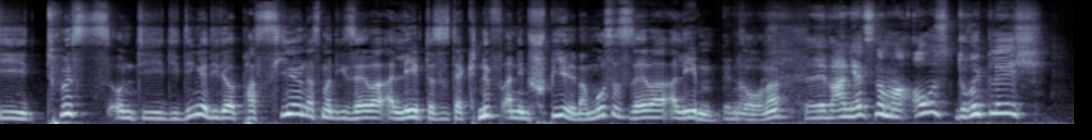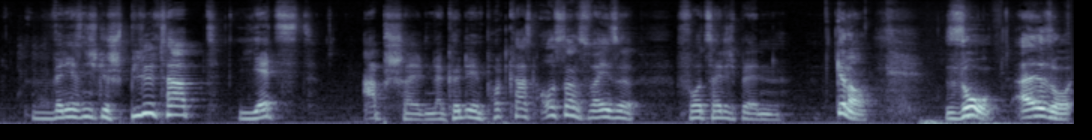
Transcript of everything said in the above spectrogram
die Twists und die, die Dinge, die dort passieren, dass man die selber erlebt. Das ist der Kniff an dem Spiel. Man muss es selber erleben. So, ne? Wir waren jetzt nochmal ausdrücklich, wenn ihr es nicht gespielt habt, jetzt abschalten. Dann könnt ihr den Podcast ausnahmsweise vorzeitig beenden. Genau. So, also,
